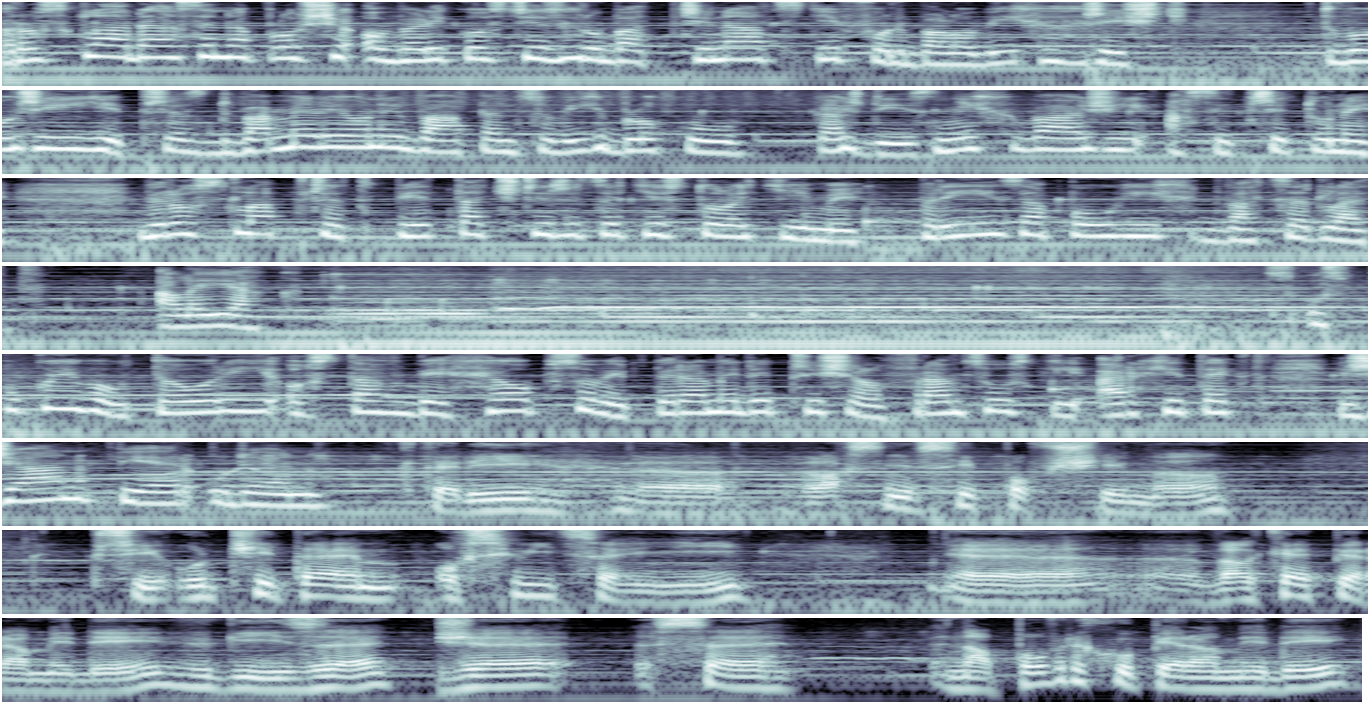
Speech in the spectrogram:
Rozkládá se na ploše o velikosti zhruba 13 fotbalových hřišť. Tvoří ji přes 2 miliony vápencových bloků. Každý z nich váží asi 3 tuny. Vyrostla před 45 stoletími, prý za pouhých 20 let. Ale jak? Uspokojivou teorií o stavbě Cheopsovy pyramidy přišel francouzský architekt Jean-Pierre Uden. Který eh, vlastně si povšiml při určitém osvícení eh, Velké pyramidy v Gíze, že se na povrchu pyramidy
